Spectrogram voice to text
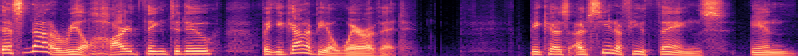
That's not a real hard thing to do, but you got to be aware of it because I've seen a few things in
